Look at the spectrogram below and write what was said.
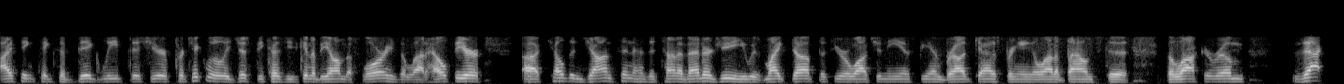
I think takes a big leap this year, particularly just because he's going to be on the floor. He's a lot healthier. Uh, Keldon Johnson has a ton of energy. He was mic'd up if you were watching the ESPN broadcast, bringing a lot of bounce to the locker room. Zach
